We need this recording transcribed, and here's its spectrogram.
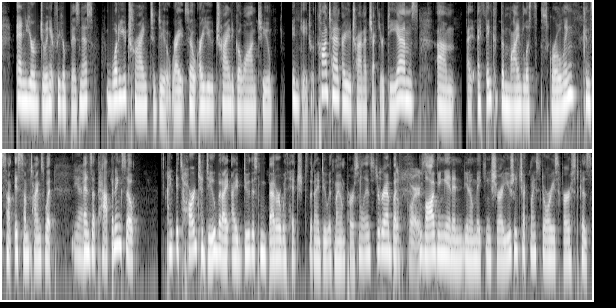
and you're doing it for your business, what are you trying to do, right? So are you trying to go on to engage with content? Are you trying to check your DMs? Um, I, I, think the mindless scrolling can some, is sometimes what yeah. ends up happening. So it's hard to do, but I, I do this better with Hitched than I do with my own personal Instagram. But logging in and you know making sure I usually check my stories first because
